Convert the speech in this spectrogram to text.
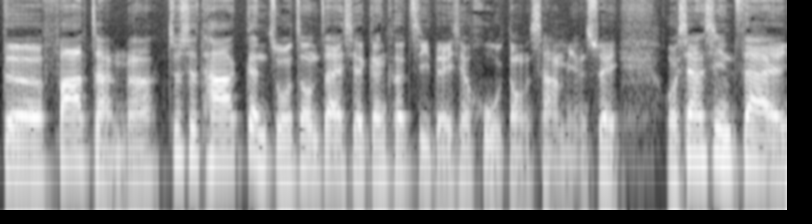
的发展呢，就是他更着重在一些跟科技的一些互动上面，所以我相信在。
